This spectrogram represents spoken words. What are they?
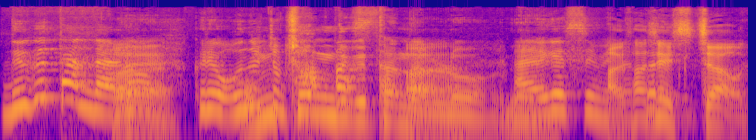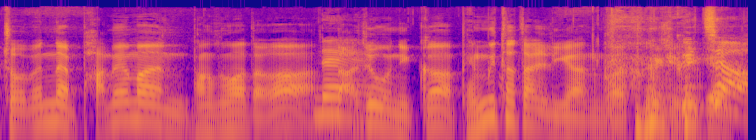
느긋한 날로. 네. 그래 오늘 엄청 좀 바빴어. 느긋한 날로. 네. 알겠습니다. 아니, 사실 진짜 저 맨날 밤에만 방송하다가 네. 낮에 오니까 100m 달리기 하는 것 같아요. 그쵸?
